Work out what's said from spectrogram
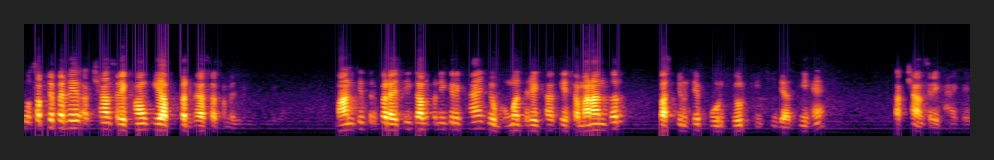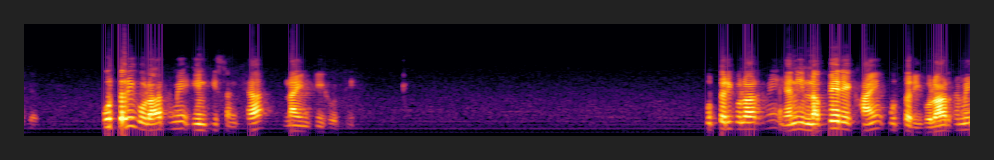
तो सबसे पहले अक्षांश रेखाओं की आप परिभाषा समझ लीजिए मानचित्र पर ऐसी काल्पनिक रेखाएँ जो भूमध्य रेखा के समानांतर पश्चिम से पूर्व की ओर खींची जाती हैं। अक्षांश रेखाएँ कही जाती हैं। उत्तरी गोलार्ध में इनकी संख्या 90 होती है। उत्तरी गोलार्ध में, यानी 90 रेखाएँ उत्तरी गोलार्ध में।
